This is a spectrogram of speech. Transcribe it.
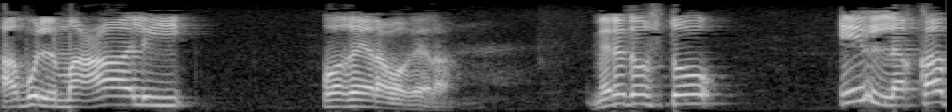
ابو المعالی وغیرہ وغیرہ۔ میرے دوستو ان لقب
